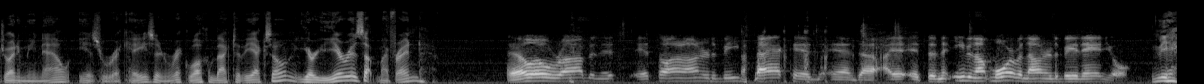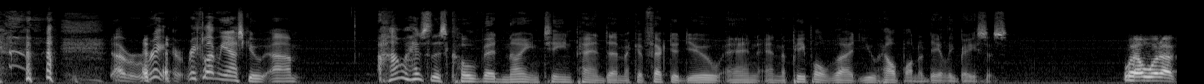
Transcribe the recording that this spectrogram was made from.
Joining me now is Rick Hayes. And Rick, welcome back to the Zone. Your year is up, my friend. Hello, Robin. It's it's an honor to be back, and and uh, it's an even more of an honor to be an annual. Yeah, uh, Rick. Rick, let me ask you: um, How has this COVID nineteen pandemic affected you and and the people that you help on a daily basis? Well, what I've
